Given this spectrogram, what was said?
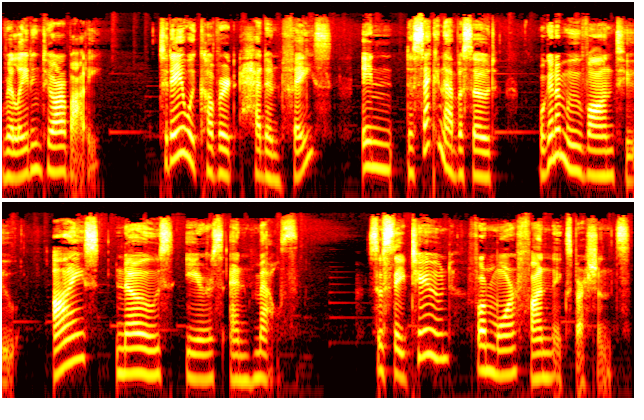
relating to our body. Today we covered head and face. In the second episode, we're going to move on to eyes, nose, ears, and mouth. So stay tuned for more fun expressions.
